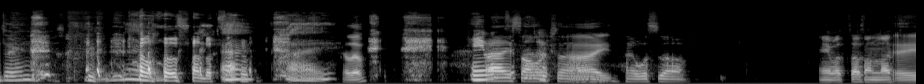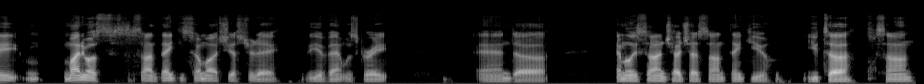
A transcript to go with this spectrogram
どうも。ね Hello, サンロクさあん。はい。Hello? Hey, はい、what's サンロ up? クさん。はい。Hey, what's up? Hey, what's up, Unlock? Hey, M- Manimos-san, thank you so much yesterday. The event was great. And uh, Emily San, Chai Chai San, thank you. Utah San,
